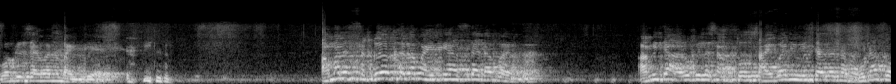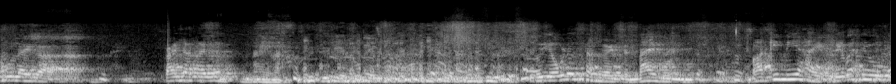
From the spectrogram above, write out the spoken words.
वकील साहेबांना माहिती आहे. आम्हाला सगळं खरं माहिती असताना पण. आम्ही त्या आरोपीला सांगतो साहेबांनी विचारलं ना गुन्हा कबूल आहे का? काय सांगायचं? तू एवढंच सांगायचं नाही म्हणून. बाकी मी आहे. प्रेमाने एवढं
